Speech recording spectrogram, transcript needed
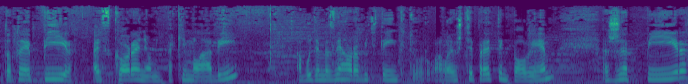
Toto je pír aj s koreňom, taký mladý a budeme z neho robiť tinktúru. Ale ešte predtým poviem, že pír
